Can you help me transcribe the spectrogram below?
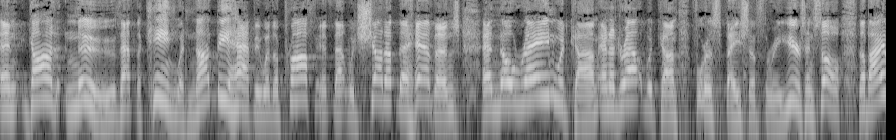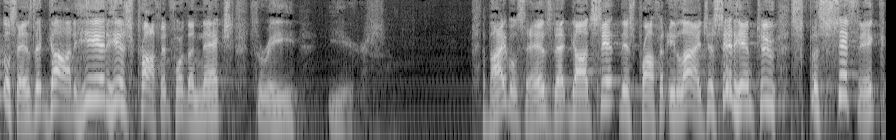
And God knew that the king would not be happy with a prophet that would shut up the heavens and no rain would come and a drought would come for a space of three years. And so the Bible says that God hid his prophet for the next three years. The Bible says that God sent this prophet Elijah, sent him to specific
